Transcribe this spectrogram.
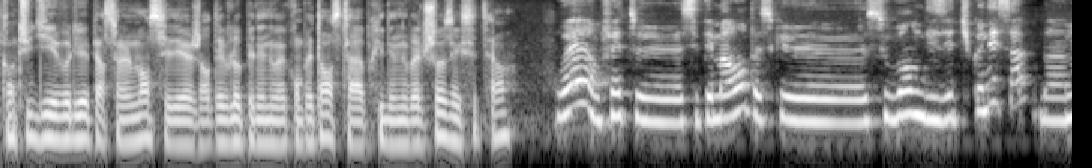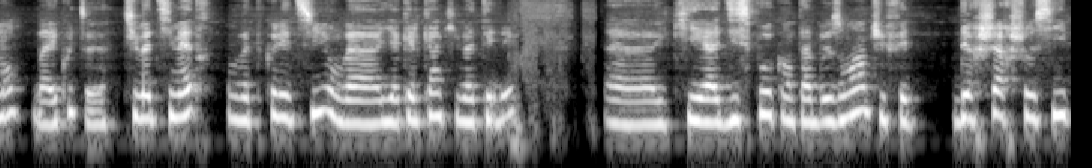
Quand tu dis évoluer personnellement, c'est genre développer des nouvelles compétences, tu as appris des nouvelles choses, etc. Ouais, en fait, euh, c'était marrant parce que souvent on me disait tu connais ça? Bah non. Bah écoute, euh, tu vas t'y mettre, on va te coller dessus, on va, il y a quelqu'un qui va t'aider, euh, qui est à dispo quand tu as besoin. Tu fais des recherches aussi,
